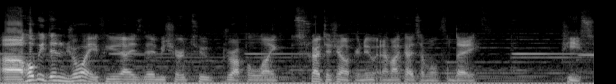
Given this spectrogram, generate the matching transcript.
Uh, hope you did enjoy. If you guys did, be sure to drop a like, subscribe to the channel if you're new, and I might guys have a wonderful day. Peace.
